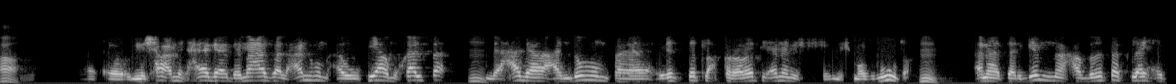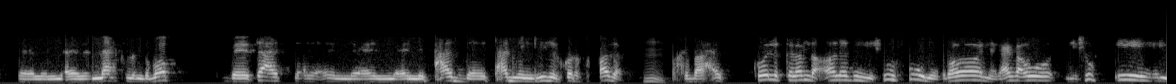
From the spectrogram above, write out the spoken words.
آه. مش هعمل حاجة بمعزل عنهم أو فيها مخالفة. لحاجة عندهم فتطلع قراراتي أنا مش مش مظبوطة. أنا ترجمنا حضرتك لائحة لائحة الانضباط بتاعه ال- ال- الاتحاد الاتحاد الإنجليزي لكرة القدم. واخد بالك كل الكلام ده آه لازم نشوفه نقراه نراجعه نشوف إيه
